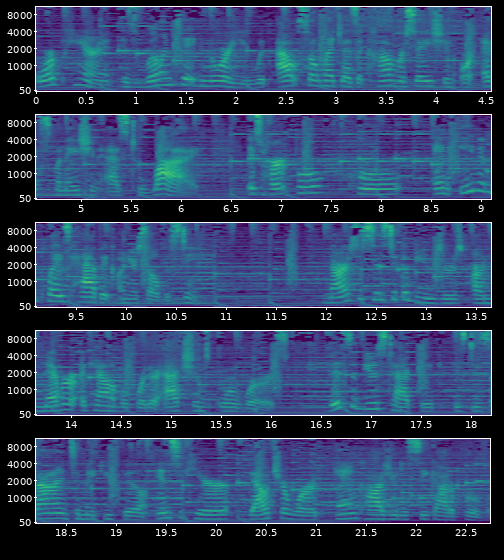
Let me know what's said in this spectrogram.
or parent is willing to ignore you without so much as a conversation or explanation as to why, it's hurtful, cruel, and even plays havoc on your self-esteem. Narcissistic abusers are never accountable for their actions or words. This abuse tactic is designed to make you feel insecure, doubt your worth, and cause you to seek out approval.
